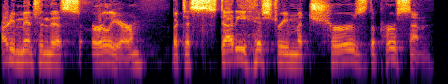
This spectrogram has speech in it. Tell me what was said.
already mentioned this earlier, but to study history matures the person.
